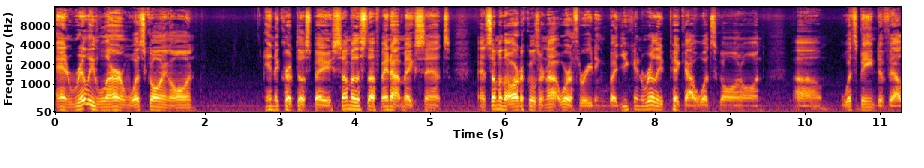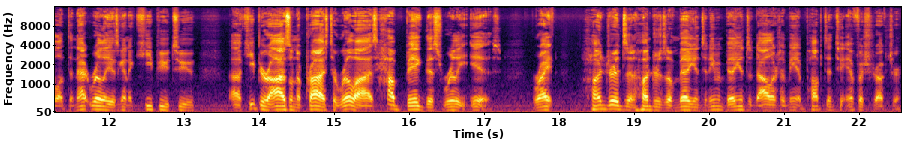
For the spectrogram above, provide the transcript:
and really learn what's going on in the crypto space. Some of the stuff may not make sense, and some of the articles are not worth reading, but you can really pick out what's going on, um, what's being developed, and that really is going to keep you to uh, keep your eyes on the prize to realize how big this really is, right? Hundreds and hundreds of millions and even billions of dollars are being pumped into infrastructure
